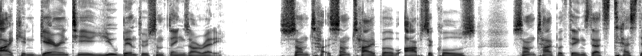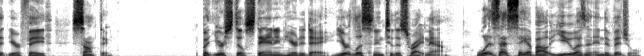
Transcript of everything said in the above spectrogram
I can guarantee you, you've been through some things already. Some, t- some type of obstacles, some type of things that's tested your faith, something. But you're still standing here today. You're listening to this right now. What does that say about you as an individual?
